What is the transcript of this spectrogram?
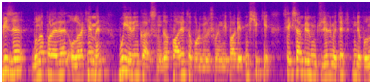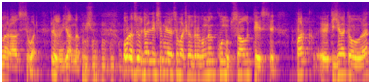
Biz de buna paralel olarak hemen bu yerin karşısında faaliyet raporu görüşmelerinde ifade etmiştik ki 81.350 metre tütün deponun arazisi var. Biraz önce anlatmıştım. Orası özelleştirme idaresi başkanı tarafından konut, sağlık tesisi, park, e, ticaret alanı olarak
